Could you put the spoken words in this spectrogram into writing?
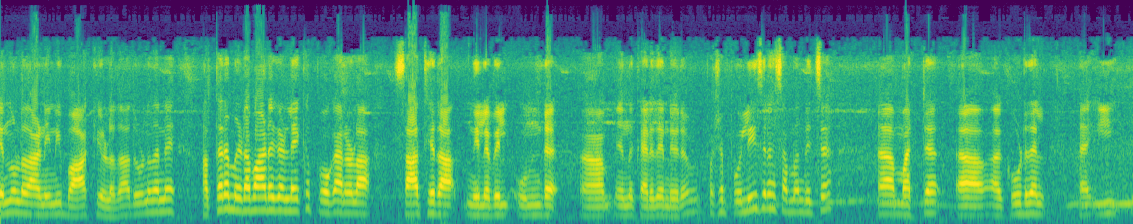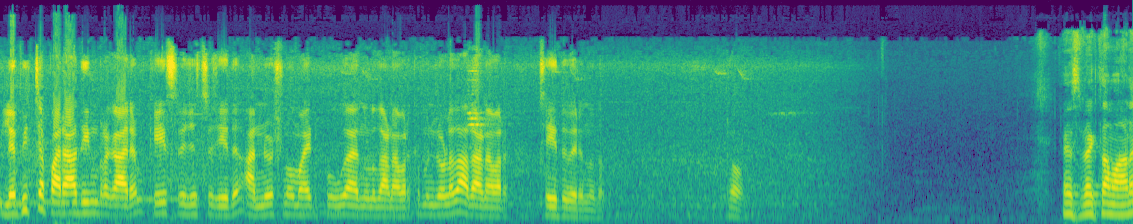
എന്നുള്ളതാണ് ഇനി ബാക്കിയുള്ളത്. അതുകൊണ്ട് തന്നെ അത്തരം ഇടപാടുകളിലേക്ക് പോകാനുള്ള സാധ്യത നിലവിൽ ഉണ്ട് എന്ന് കരുതേണ്ടി വരും. പക്ഷെ പോലീസിനെ സംബന്ധിച്ച് മറ്റ് കൂടുതൽ ഈ ലഭിച്ച പരാതിயின் പ്രകാരം കേസ് രജിസ്റ്റർ ചെയ്ത് അന്വേഷണവുമായിട്ട് പോവുക എന്നുള്ളതാണ് അവർക്ക് മുന്നിലുള്ളത്. അതാണ് അവർ ചെയ്തു വരുന്നത്. വ്യക്തമാണ്.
